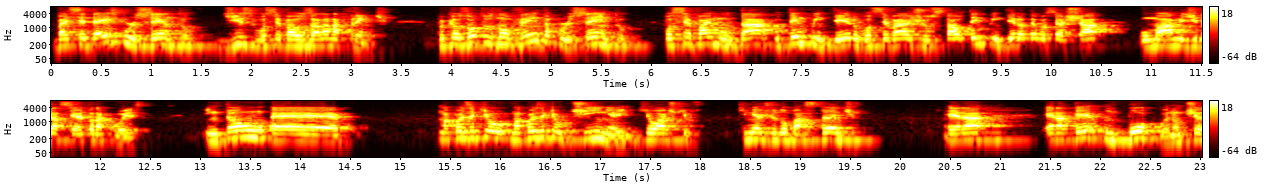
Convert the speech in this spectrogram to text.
vai ser 10% disso você vai usar lá na frente. Porque os outros 90% você vai mudar o tempo inteiro, você vai ajustar o tempo inteiro até você achar uma, a medida certa da coisa. Então, é, uma, coisa que eu, uma coisa que eu tinha e que eu acho que, que me ajudou bastante era era ter um pouco, não tinha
